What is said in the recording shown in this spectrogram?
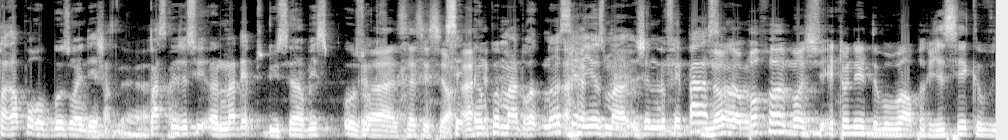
par rapport aux besoins des gens. Parce que je suis un adepte du service aux autres. Ouais, ça c'est sûr. C'est un peu ma drogue. Non, sérieusement, je ne le fais pas Non, sans... non, parfois, moi, je suis étonné de vous voir parce que je sais que vous,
